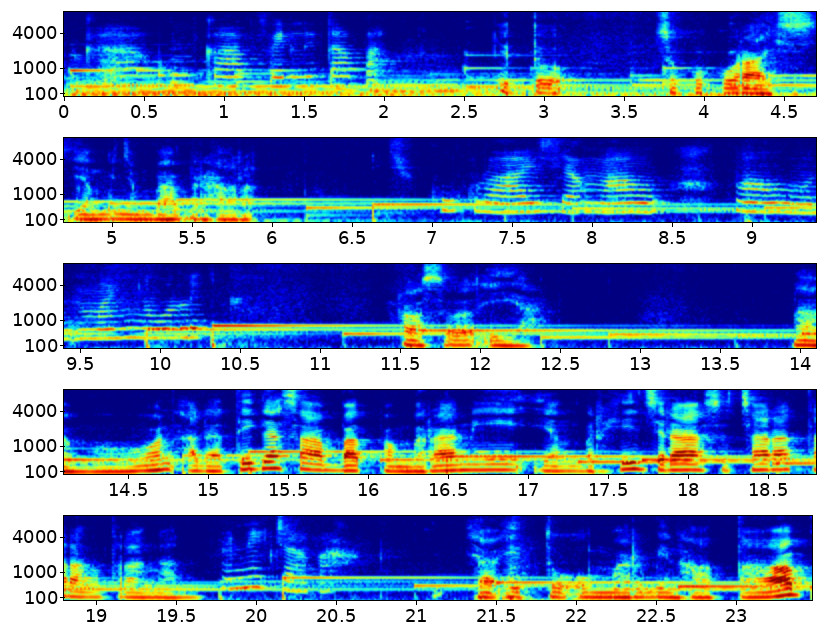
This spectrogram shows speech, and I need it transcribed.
Kaum kafir itu apa? Itu suku Quraisy yang menyembah berhala. Suku Quraisy yang mau mau menyulik. Rasul iya. Namun ada tiga sahabat pemberani yang berhijrah secara terang-terangan. Ini siapa? yaitu Umar bin Khattab,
